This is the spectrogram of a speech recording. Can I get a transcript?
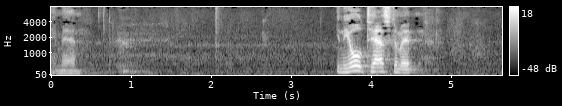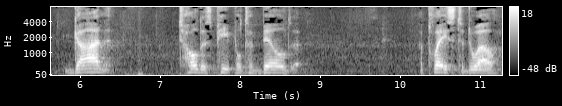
Amen. In the Old Testament, God told his people to build a place to dwell.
